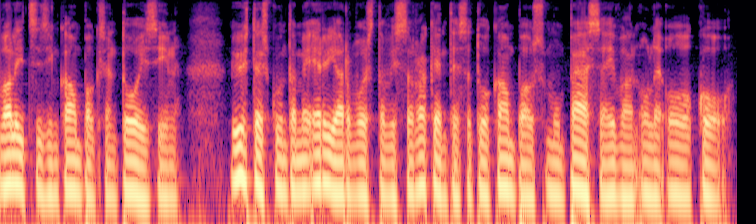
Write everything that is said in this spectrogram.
valitsisin kampauksen toisiin. Yhteiskuntamme eriarvoistavissa rakenteissa tuo kampaus mun päässä ei vaan ole ok.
